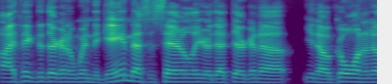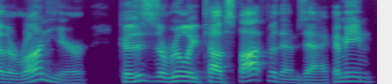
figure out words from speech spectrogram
I think that they're going to win the game necessarily, or that they're going to, you know, go on another run here because this is a really tough spot for them, Zach. I mean,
